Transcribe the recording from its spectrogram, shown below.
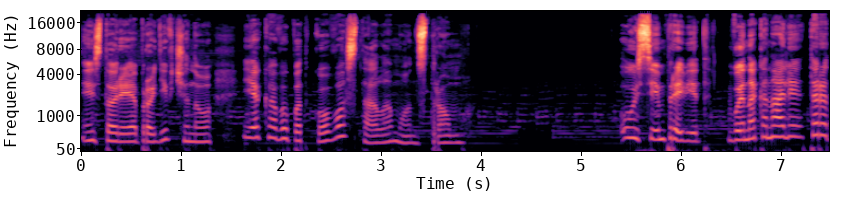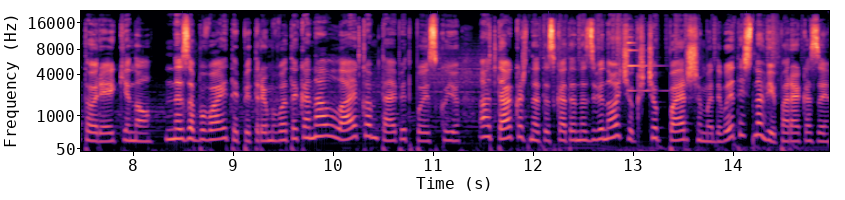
Історія про дівчину, яка випадково стала монстром. Усім привіт! Ви на каналі Територія кіно. Не забувайте підтримувати канал лайком та підпискою, а також натискати на дзвіночок, щоб першими дивитись нові перекази.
